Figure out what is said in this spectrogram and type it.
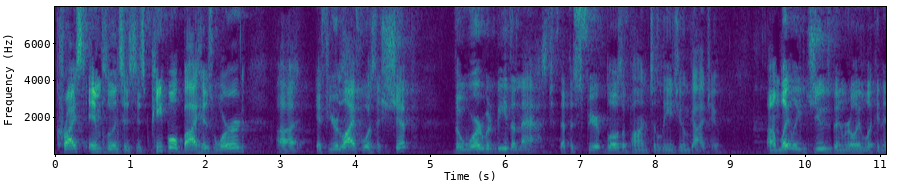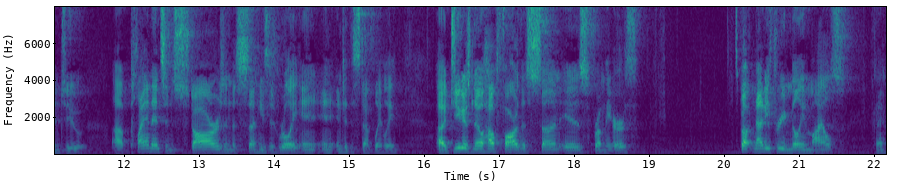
Christ influences his people by his word. Uh, if your life was a ship, the word would be the mast that the Spirit blows upon to lead you and guide you. Um, lately, Jude's been really looking into uh, planets and stars and the sun. He's just really in, in, into this stuff lately. Uh, do you guys know how far the sun is from the Earth? It's about 93 million miles. Okay.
